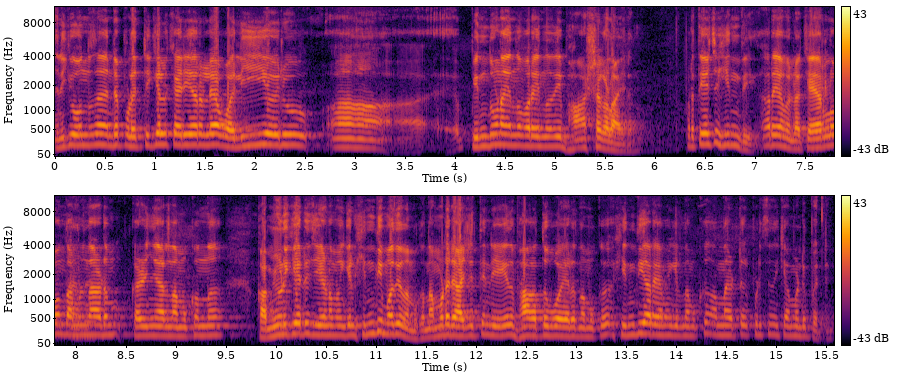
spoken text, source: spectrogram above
എനിക്ക് തോന്നുന്നത് എന്റെ പൊളിറ്റിക്കൽ കരിയറിലെ വലിയൊരു പിന്തുണ എന്ന് പറയുന്നത് ഈ ഭാഷകളായിരുന്നു. പ്രത്യേകിച്ച് ഹിന്ദി. അറിയാമല്ലോ കേരളവും തമിഴ്നാടും കഴിഞ്ഞാൽ നമുക്കൊന്ന് കമ്മ്യൂണിക്കേറ്റ് ചെയ്യണമെങ്കിൽ ഹിന്ദി മതി നമുക്ക്. നമ്മുടെ രാജ്യത്തിന്റെ ഏത് ഭാഗത്ത് പോയാലും നമുക്ക് ഹിന്ദി അറിയാമെങ്കിൽ നമുക്ക് നന്നായിട്ട് പിടിച്ചു നിൽക്കാൻ വേണ്ടി പറ്റും.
